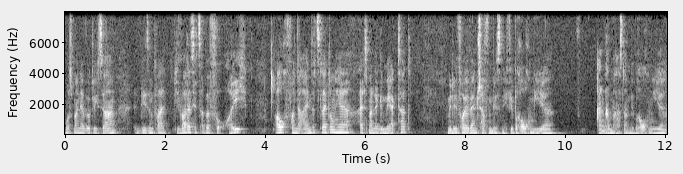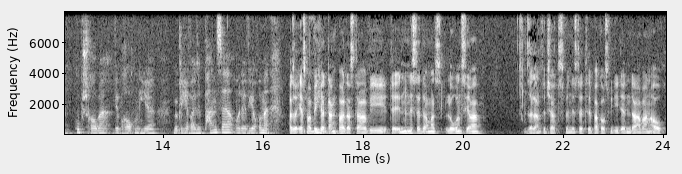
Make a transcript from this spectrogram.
muss man ja wirklich sagen, in diesem Fall. Wie war das jetzt aber für euch, auch von der Einsatzleitung her, als man dann gemerkt hat, mit den Feuerwehren schaffen wir es nicht. Wir brauchen hier andere Maßnahmen. Wir brauchen hier Hubschrauber, wir brauchen hier möglicherweise Panzer oder wie auch immer. Also erstmal bin ich ja dankbar, dass da wie der Innenminister damals, Lorenz ja, unser Landwirtschaftsminister Till Backhaus, wie die denn da waren auch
